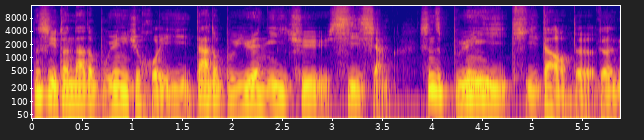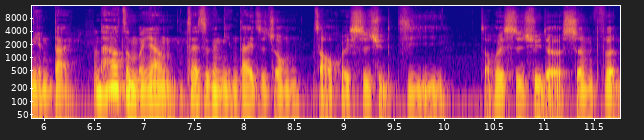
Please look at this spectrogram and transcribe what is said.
那是一段大家都不愿意去回忆，大家都不愿意去细想，甚至不愿意提到的一个年代。那他要怎么样在这个年代之中找回失去的记忆，找回失去的身份？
